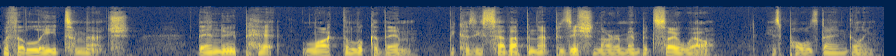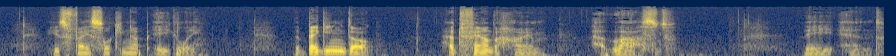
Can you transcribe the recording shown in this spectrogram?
with a lead to match. Their new pet liked the look of them because he sat up in that position I remembered so well, his paws dangling, his face looking up eagerly. The begging dog had found a home at last. The end.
